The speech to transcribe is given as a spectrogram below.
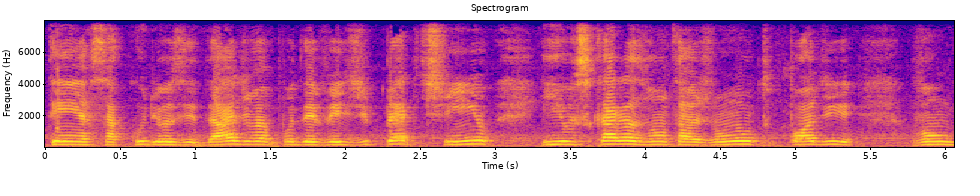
tem essa curiosidade, vai poder ver de pertinho e os caras vão estar junto, pode, vão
